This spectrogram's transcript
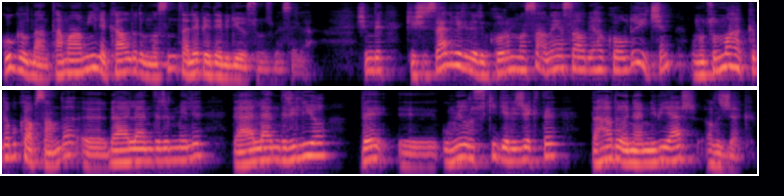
Google'dan tamamıyla kaldırılmasını talep edebiliyorsunuz mesela. Şimdi kişisel verilerin korunması anayasal bir hak olduğu için unutulma hakkı da bu kapsamda e, değerlendirilmeli, değerlendiriliyor ve e, umuyoruz ki gelecekte daha da önemli bir yer alacak.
